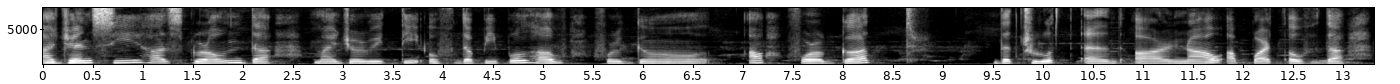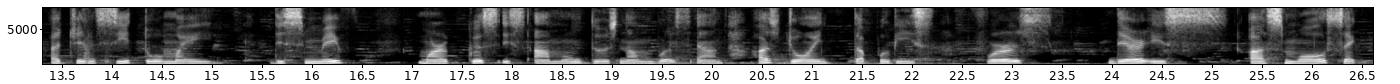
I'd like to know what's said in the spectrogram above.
agency has grown. The majority of the people have forgot, uh, forgot the truth and are now a part of the agency. To my dismay, Marcus is among those numbers and has joined the police. First, there is a small sec-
